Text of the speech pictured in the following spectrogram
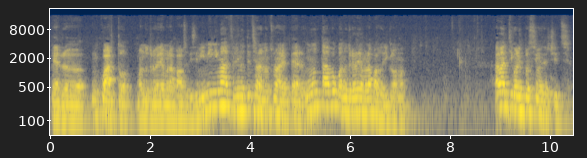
per eh, un quarto quando troveremo la pausa di semiminima e facendo attenzione a non suonare per un ottavo quando troveremo la pausa di croma. Avanti con il prossimo esercizio.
